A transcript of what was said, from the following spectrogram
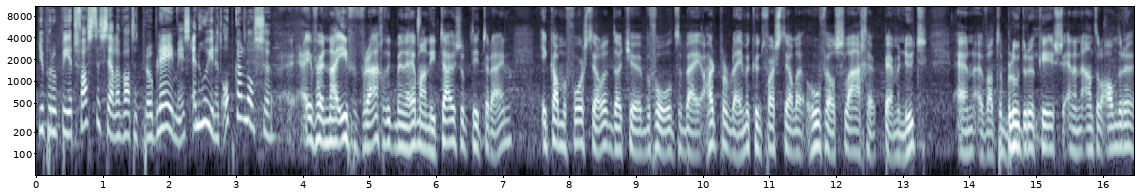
Je probeert vast te stellen wat het probleem is en hoe je het op kan lossen. Even een naïeve vraag, want ik ben helemaal niet thuis op dit terrein. Ik kan me voorstellen dat je bijvoorbeeld bij hartproblemen kunt vaststellen hoeveel slagen per minuut en eh, wat de bloeddruk is en een aantal andere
